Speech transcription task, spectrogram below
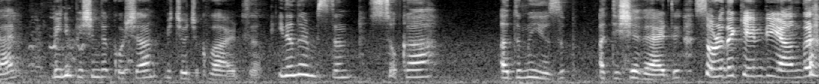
evvel benim peşimde koşan bir çocuk vardı. İnanır mısın? Sokağa adımı yazıp ateşe verdi. Sonra da kendi yandı.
